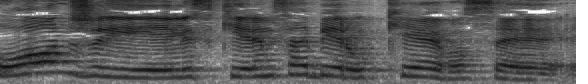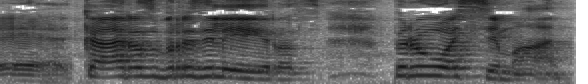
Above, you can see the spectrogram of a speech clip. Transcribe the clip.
longe eles querem saber o que você é. Caras brasileiras. Próxima.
